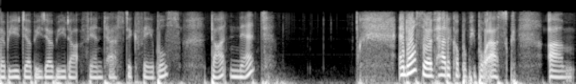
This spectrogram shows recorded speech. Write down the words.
www.fantasticfables.net. And also, I've had a couple people ask, um,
